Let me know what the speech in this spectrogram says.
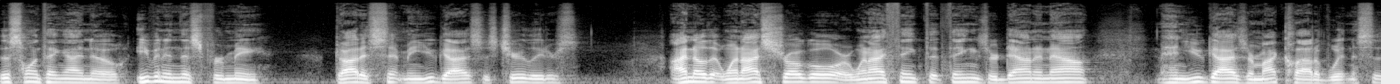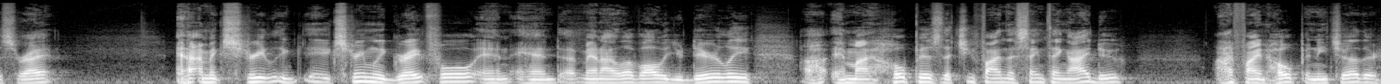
this one thing I know, even in this for me, God has sent me you guys as cheerleaders. I know that when I struggle or when I think that things are down and out, man, you guys are my cloud of witnesses, right? And I'm extremely, extremely grateful. And, and uh, man, I love all of you dearly. Uh, and my hope is that you find the same thing I do. I find hope in each other.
